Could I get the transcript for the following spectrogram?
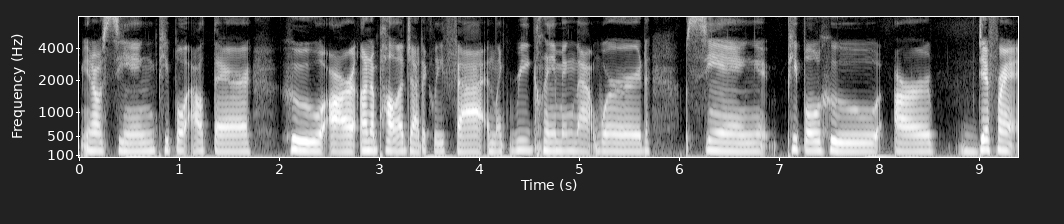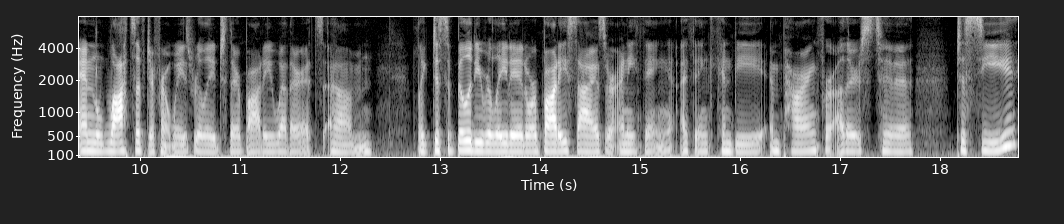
You know, seeing people out there who are unapologetically fat and like reclaiming that word, seeing people who are different in lots of different ways related to their body, whether it's um, like disability related or body size or anything, I think can be empowering for others to to see.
